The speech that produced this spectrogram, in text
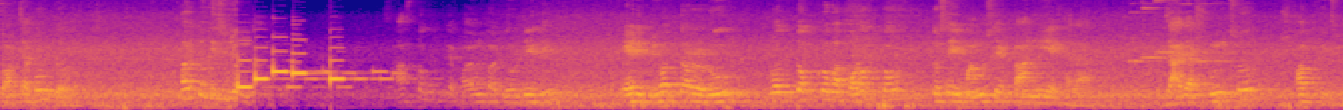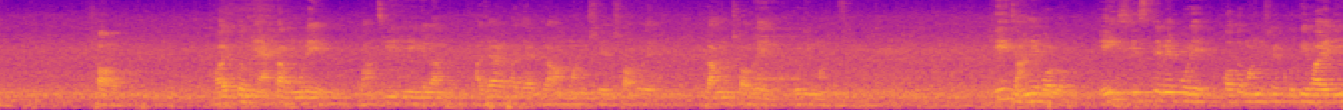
চর্চা করতো হয়তো কিছু জন স্বাস্থ্যক্ষেত্রে ভয়ঙ্কর দুর্নীতি এর বৃহত্তর রূপ প্রত্যক্ষ বা পরোক্ষ, তো সেই মানুষের প্রাণ নিয়ে খেলা। যা যা শুনছো, সব কিছু। সব। হয়তো আমি একা মরে বাঁচিয়ে দিয়ে গেলাম হাজার হাজার গ্রাম মানুষের শহরে, গ্রাম শহরে গরিব মানুষ কে জানে বলো, এই সিস্টেমে পড়ে কত মানুষের ক্ষতি হয়নি?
